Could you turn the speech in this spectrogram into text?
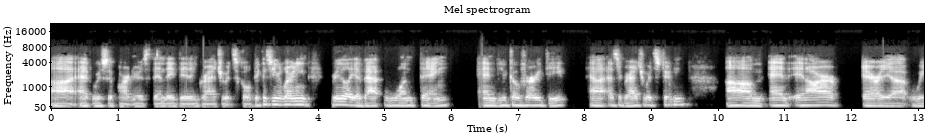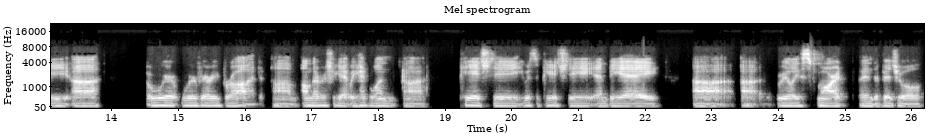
uh, at Russo Partners than they did in graduate school because you're learning really about one thing and you go very deep uh, as a graduate student. Um, and in our area, we uh, we're we're very broad. Um, I'll never forget we had one uh, PhD. He was a PhD, MBA, uh, uh, really smart individual,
